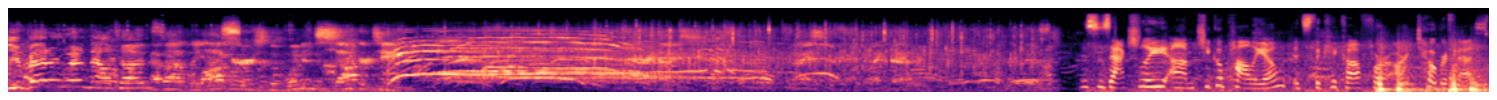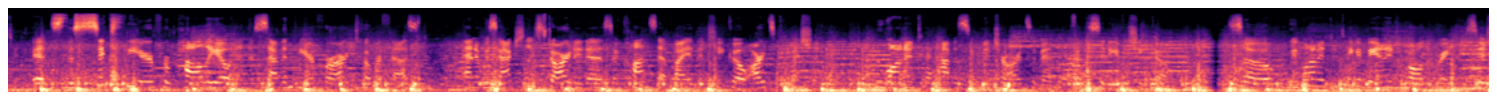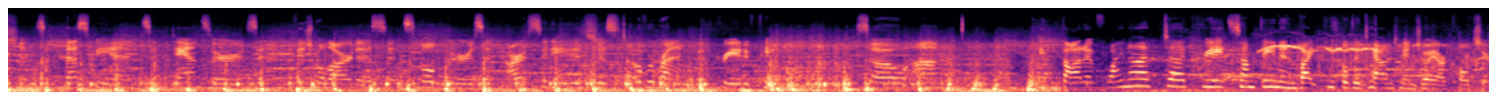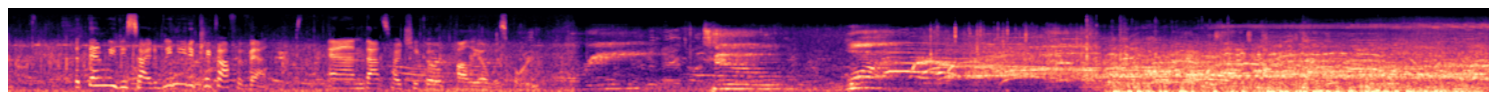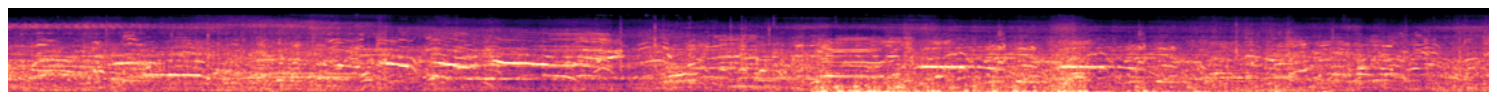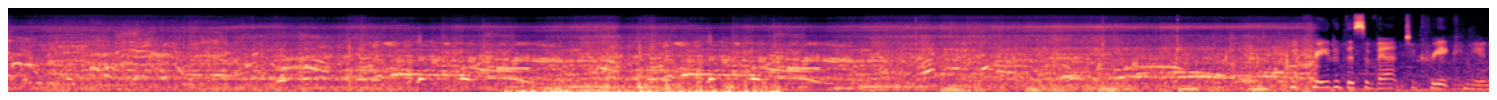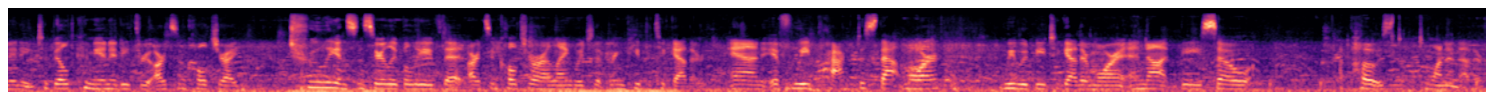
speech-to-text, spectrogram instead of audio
You better win now, Tons. How about Loggers, the women's soccer team? This is actually um, Chico Palio. It's the kickoff for Artoberfest. It's the sixth year for Palio and the seventh year for Artoberfest. And it was actually started as a concept by the Chico Arts Commission, thought of why not uh, create something and invite people to town to enjoy our culture. But then we decided we need a kickoff event, and that's how Chico Palio was born. Three, two, one. This event to create community, to build community through arts and culture. I truly and sincerely believe that arts and culture are a language that bring people together. And if we practice that more, we would be together more and not be so opposed to one another.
